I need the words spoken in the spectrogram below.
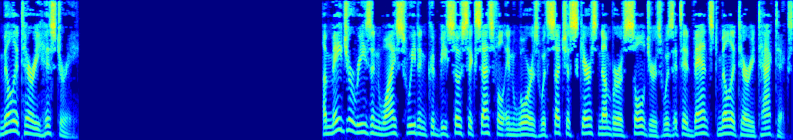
Military history A major reason why Sweden could be so successful in wars with such a scarce number of soldiers was its advanced military tactics.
